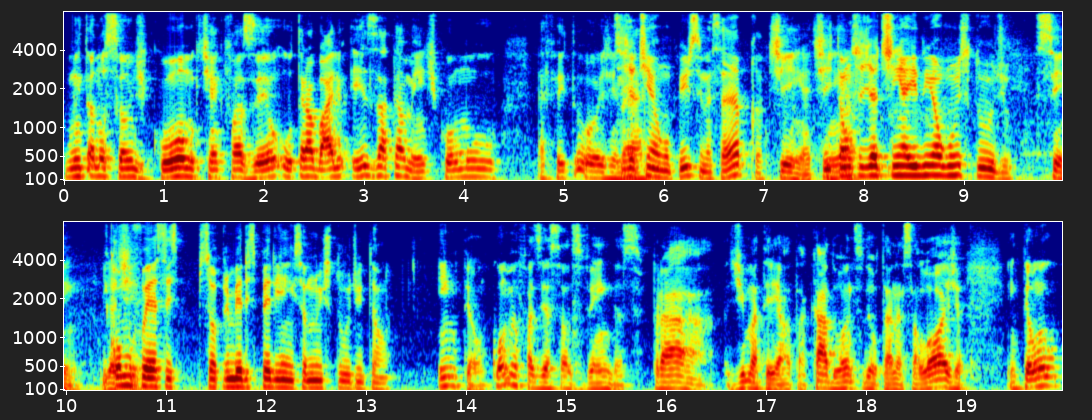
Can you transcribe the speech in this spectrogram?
muita noção de como que tinha que fazer o trabalho exatamente como é feito hoje, Você né? já tinha algum piercing nessa época? Tinha, tinha. Então você já tinha ido em algum estúdio. Sim. E como tinha. foi essa es- sua primeira experiência no estúdio então? Então, como eu fazia essas vendas pra, de material atacado antes de eu estar nessa loja, então eu,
